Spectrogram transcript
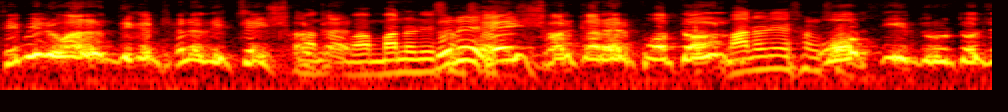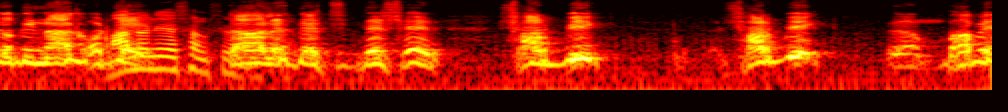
সিভিল ওয়ারের দিকে ঠেলে দিচ্ছে এই সরকার। মাননীয় শুনে- সংসদ এই সরকারের পতন মাননীয় অতি দ্রুত যদি না ঘটে মাননীয় সংসদ। তাহলে দেশের সার্বিক সার্বিক ভাবে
